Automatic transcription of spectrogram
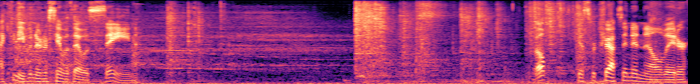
I couldn't even understand what that was saying. Well, guess we're trapped in an elevator.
